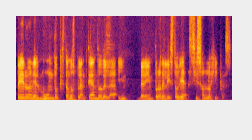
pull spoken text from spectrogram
pero en el mundo que estamos planteando de la, de la impro, de la historia, sí son lógicas.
